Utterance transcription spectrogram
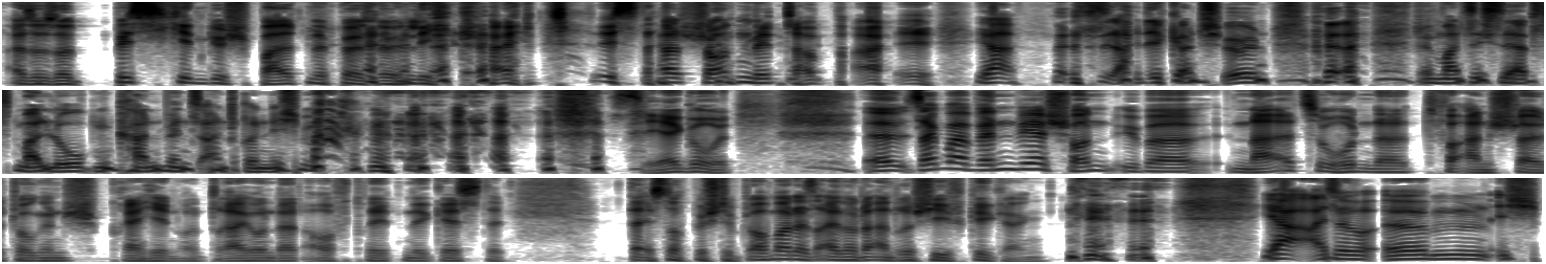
Also so ein bisschen gespaltene Persönlichkeit ist da schon mit dabei. Ja, das ist eigentlich ganz schön, wenn man sich selbst mal loben kann, wenn es andere nicht machen. Sehr gut. Äh, sag mal, wenn wir schon über nahezu 100 Veranstaltungen sprechen und 300 auftretende Gäste, da ist doch bestimmt auch mal das ein oder andere schiefgegangen. ja, also ähm, ich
